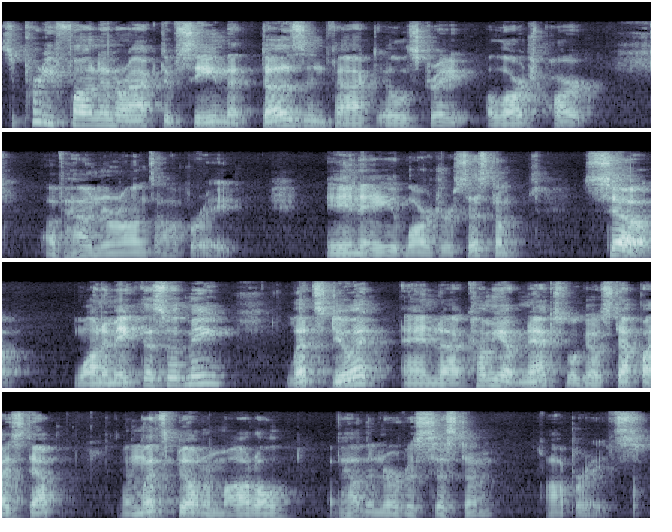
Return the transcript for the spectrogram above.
is a pretty fun interactive scene that does in fact illustrate a large part of how neurons operate in a larger system. So, want to make this with me? Let's do it. And uh, coming up next, we'll go step by step and let's build a model of how the nervous system operates.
